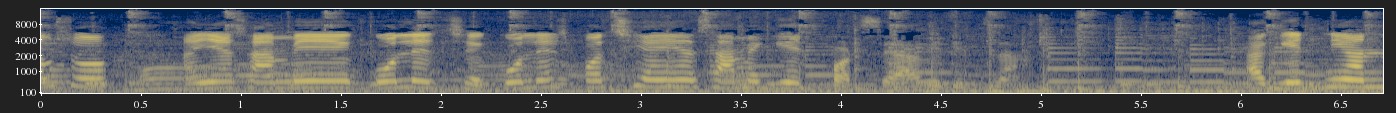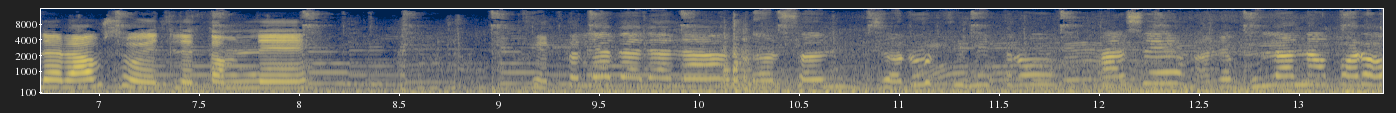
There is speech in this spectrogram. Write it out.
આવશો, અહીંયા સામે કોલેજ છે. કોલેજ પછી અહીંયા સામે ગેટ પડશે આવી રીતના. આ ગેટની અંદર આવશો એટલે તમને ખેતલિયા દાદાના દર્શન જરૂરથી મિત્રો થશે અને ભૂલા ન પડો.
